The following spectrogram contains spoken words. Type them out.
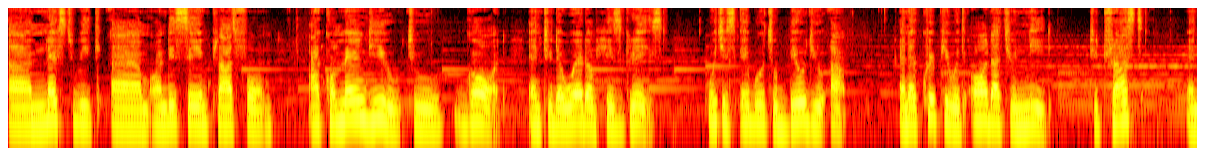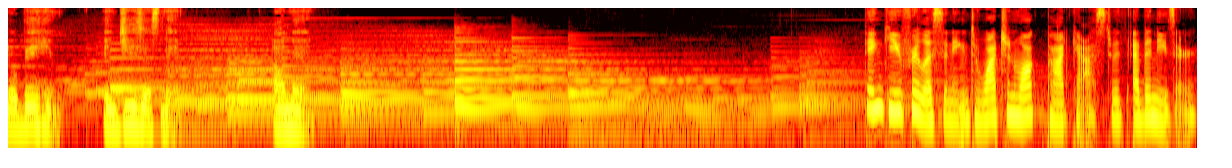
um, next week um, on this same platform, I commend you to God and to the Word of His grace, which is able to build you up and equip you with all that you need to trust and obey Him. In Jesus' name. Amen. Thank you for listening to Watch and Walk Podcast with Ebenezer.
